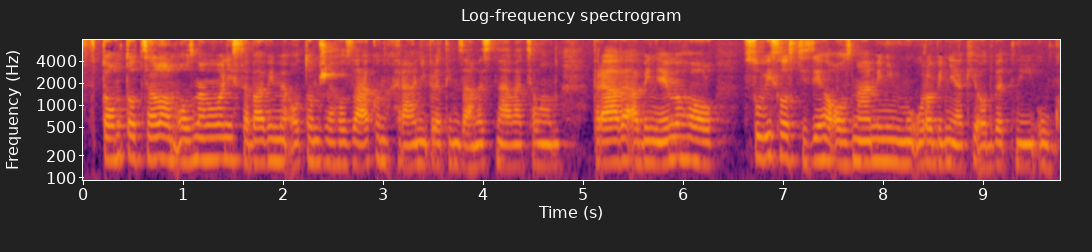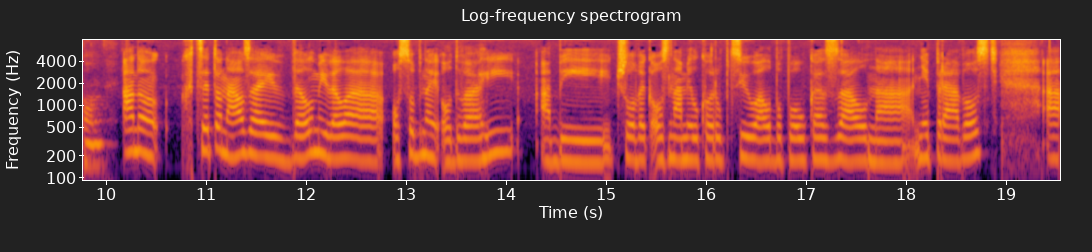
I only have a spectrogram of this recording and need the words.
v tomto celom oznamovaní sa bavíme o tom, že ho zákon chráni pred tým zamestnávateľom práve, aby nemohol v súvislosti s jeho oznámením mu urobiť nejaký odvetný úkon. Áno, chce to naozaj veľmi veľa osobnej odvahy, aby človek oznámil korupciu alebo poukázal na neprávosť. A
